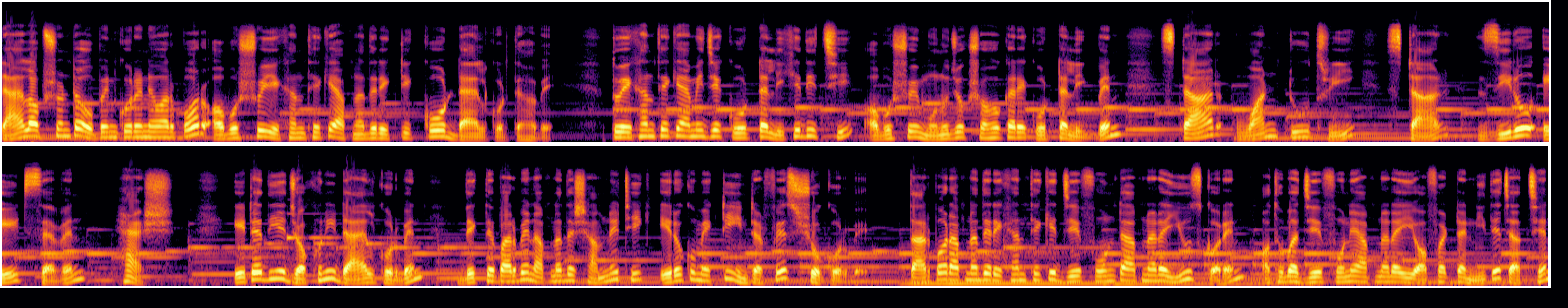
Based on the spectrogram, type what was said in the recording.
ডায়াল অপশনটা ওপেন করে নেওয়ার পর অবশ্যই এখান থেকে আপনাদের একটি কোড ডায়াল করতে হবে। তো এখান থেকে আমি যে কোডটা লিখে দিচ্ছি, অবশ্যই মনোযোগ সহকারে কোডটা লিখবেন star one two three star zero eight seven hash এটা দিয়ে যখনই ডায়াল করবেন, দেখতে পারবেন আপনাদের সামনে ঠিক এরকম একটি ইন্টারফেস শো করবে। তারপর আপনাদের এখান থেকে যে ফোনটা আপনারা ইউজ করেন অথবা যে ফোনে আপনারা এই অফারটা নিতে চাচ্ছেন,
